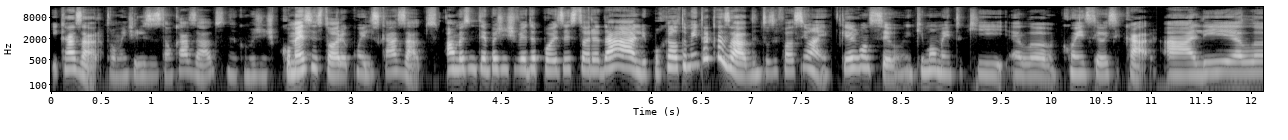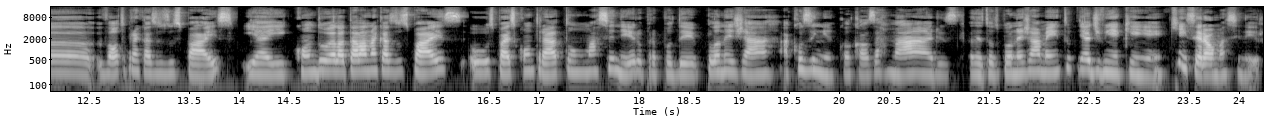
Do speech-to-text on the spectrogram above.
e casaram. Atualmente eles estão casados, né? Como a gente começa a história com eles casados. Ao mesmo tempo, a gente vê depois a história da Ali, porque ela também tá casada. Então você fala assim, uai, o que aconteceu? Em que momento que ela conheceu esse cara? A Ali, ela volta pra casa dos pais, e aí, quando ela tá lá na casa dos pais, os pais contratam um marceneiro para poder planejar a cozinha, colocar os armários, fazer todo o planejamento. E adivinha quem é? Quem será o marceneiro?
